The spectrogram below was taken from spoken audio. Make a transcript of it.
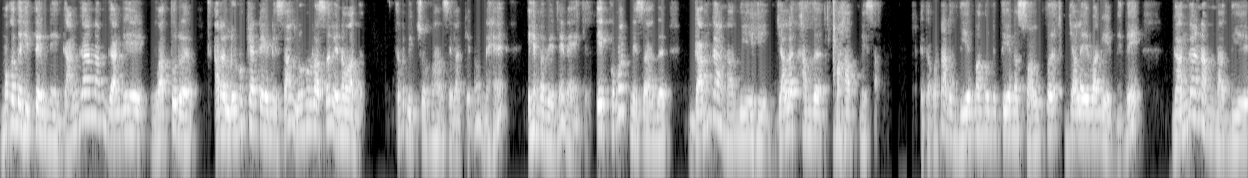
මොකද හිතෙන්නේ ගංගා නම් ගඟේ වතුර අර ලුණු කැටේ නිසා ලුණු රස වෙනවද? එතකොට භික්ෂුන් වහන්සේලා කියනවා නැහැ. එහෙම වෙන්නේ නැහැ කියලා. ඒ කොමක් නිසාද? ගංගා නදියේහි ජල කඳ මහත් නිසා. එතකොට අර දියබඳුනේ තියෙන ස්වල්ප ජලය වගේ නෙමෙයි ගංගා නම් නදියේ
